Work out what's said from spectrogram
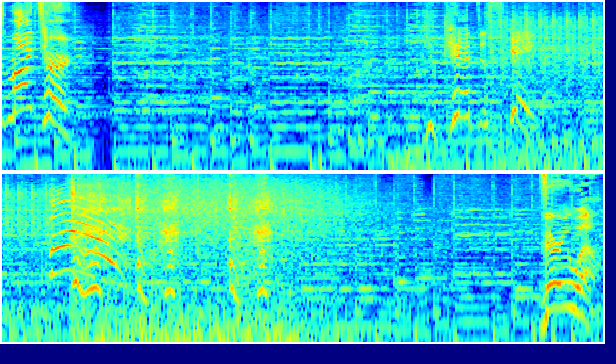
Container. turn! You can't escape! Fire! Very well.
